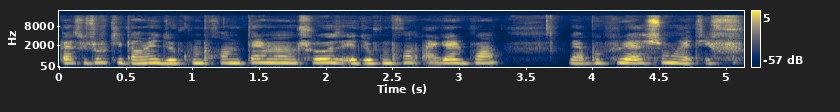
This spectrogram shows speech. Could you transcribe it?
parce que je trouve qu'il permet de comprendre tellement de choses et de comprendre à quel point la population a été fou.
